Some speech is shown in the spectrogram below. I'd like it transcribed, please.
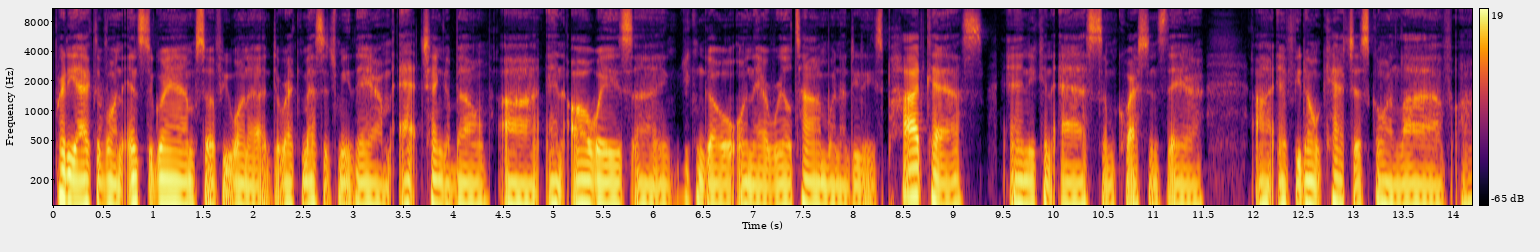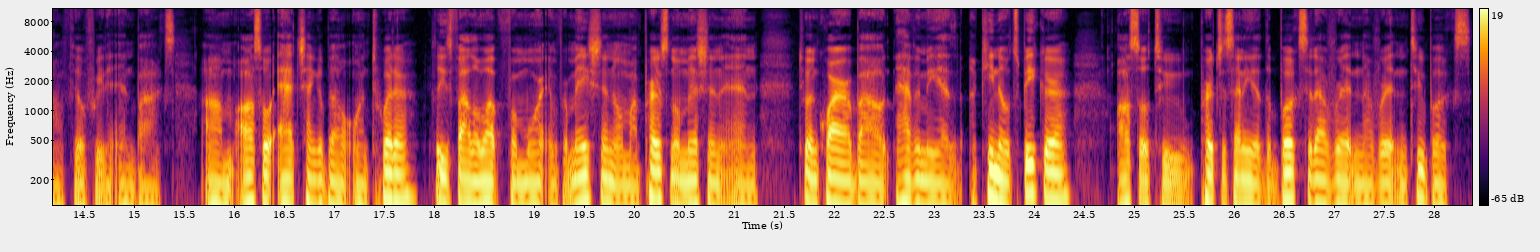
pretty active on Instagram, so if you want to direct message me there, I'm at Chengabel. Uh, and always, uh, you can go on there real time when I do these podcasts, and you can ask some questions there. Uh, if you don't catch us going live, uh, feel free to inbox. Um, also at Chengabel on Twitter. Please follow up for more information on my personal mission and to inquire about having me as a keynote speaker. Also to purchase any of the books that I've written. I've written two books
